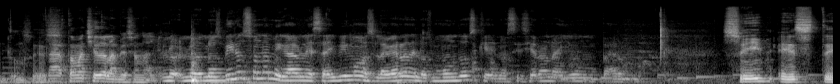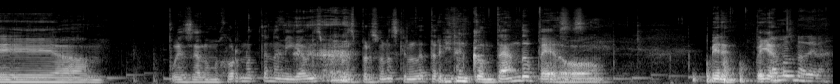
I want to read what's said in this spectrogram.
Entonces, Ah, está más chido la ambición alien. Lo- lo- los virus son amigables. Ahí vimos la guerra de los mundos que nos hicieron ahí un paro. sí, este. pues a lo mejor no tan amigables para las personas que no la terminan contando, pero. Miren, Tocamos madera.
